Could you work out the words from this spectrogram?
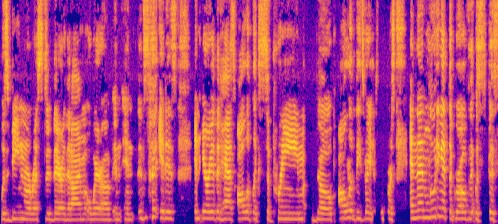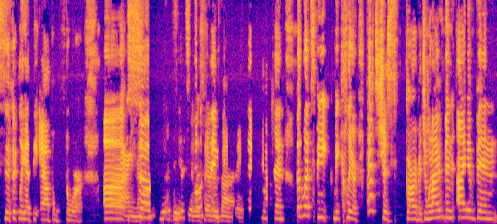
was beaten or arrested there that I'm aware of. And, and it's, it is an area that has all of like Supreme, Dope, all of these very hipster stores, and then looting at the Grove that was specifically at the Apple store. Uh, so Ridiculous, those things everybody. happen. But let's be be clear, that's just garbage. And what I've been I have been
